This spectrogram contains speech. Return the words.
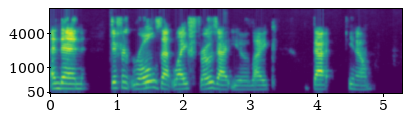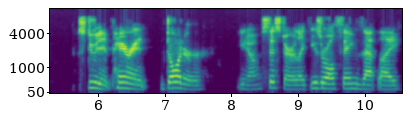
and then different roles that life throws at you, like that, you know, student, parent, daughter, you know, sister. Like these are all things that like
